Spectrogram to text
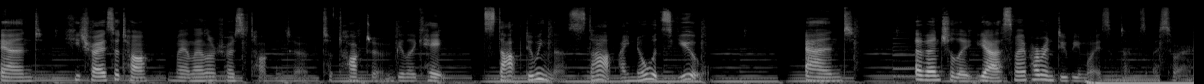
and he tries to talk. My landlord tries to talk to him to talk to him and be like, "Hey, stop doing this. Stop. I know it's you." And eventually, yes, my apartment do be moist sometimes. I swear.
